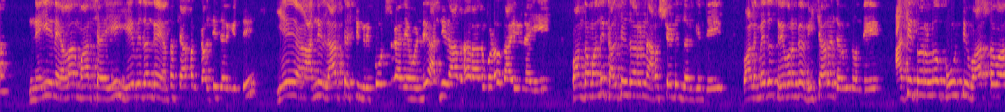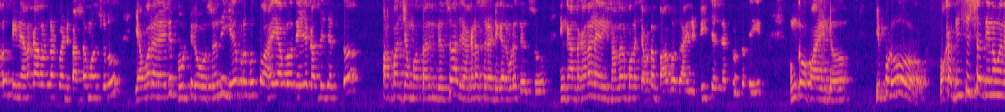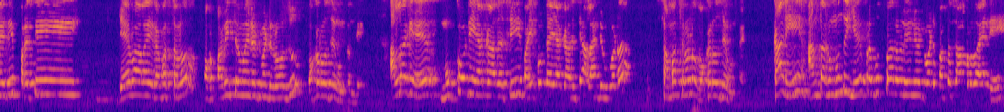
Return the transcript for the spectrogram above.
నెయ్యిని ఎలా మార్చాయి ఏ విధంగా ఎంత శాతం కల్తీ జరిగింది ఏ అన్ని ల్యాబ్ టెస్టింగ్ రిపోర్ట్స్ కానివ్వండి అన్ని ఆధారాలు కూడా దాగినాయి కొంతమంది కల్తీదారులను అరెస్ట్ చేయడం జరిగింది. వాళ్ళ మీద తీవ్రంగా విచారం జరుగుతుంది. అతి త్వరలో పూర్తి వాస్తవాలు దీని వెనకాల ఉన్నటువంటి పెద్ద మనుషులు ఎవరనేది పూర్తిగా వస్తుంది. ఏ ప్రభుత్వ హయాంలో ఏ కల్తీ జరిగిందో ప్రపంచం మొత్తానికి తెలుసు. అది వెంకటేశ్వర రెడ్డి గారు కూడా తెలుసు. ఇంకా అంతకన్నా నేను ఈ సందర్భంలో చెప్పడం బాగోదు. ఆయన టీచ్ చేసినట్టు ఉంటుంది. ఇంకో పాయింట్. ఇప్పుడు ఒక విశిష్ట దినం అనేది ప్రతి దేవాలయ వ్యవస్థలో ఒక పవిత్రమైనటువంటి రోజు ఒక రోజే ఉంటుంది. అలాగే ముక్కోటి ఏకాదశి వైకుంఠ ఏకాదశి అలాంటివి కూడా సంవత్సరంలో ఒక రోజే ఉంటాయి. కానీ అంతకుముందు ఏ ప్రభుత్వాలు లేనటువంటి కొత్త సాంప్రదాయాన్ని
